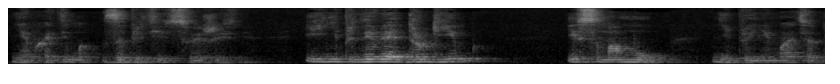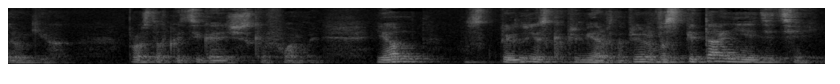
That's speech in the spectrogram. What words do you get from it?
необходимо запретить в своей жизни. И не предъявлять другим, и самому не принимать от других. Просто в категорической форме. Я вам приведу несколько примеров. Например, воспитание детей.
